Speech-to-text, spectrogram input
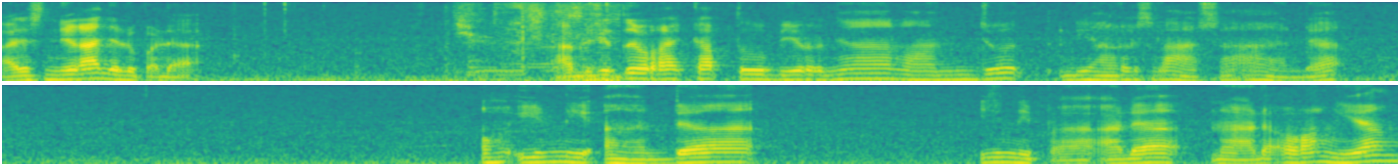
Aja sendiri aja lu pada. Habis itu rekap tuh birnya lanjut di hari Selasa ada oh ini ada ini pak. Ada nah ada orang yang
